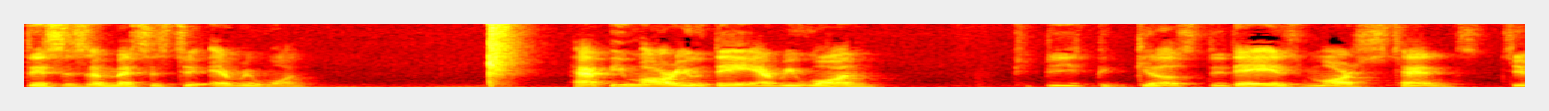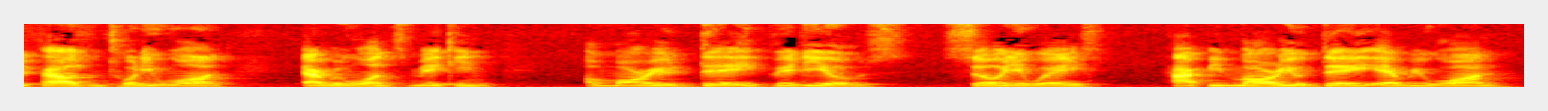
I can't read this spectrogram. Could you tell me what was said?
this is a message to everyone. Happy Mario Day, everyone. Because today is March 10th, 2021. Everyone's making a Mario Day videos. So anyways, happy Mario Day, everyone.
